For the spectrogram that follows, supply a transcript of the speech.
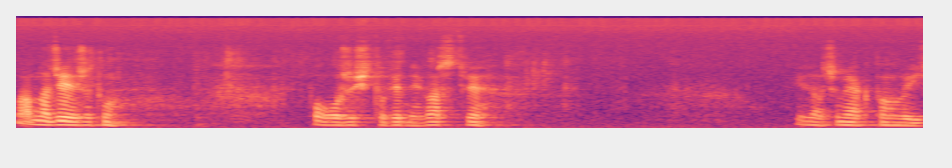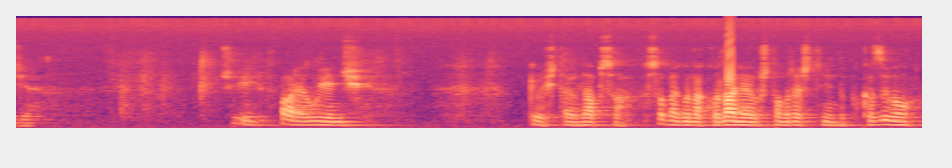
Mam nadzieję, że tu położy się to w jednej warstwie i zobaczymy jak to wyjdzie. Czyli parę ujęć jakiegoś timelapsa samego nakładania, już tam reszty nie pokazywał.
